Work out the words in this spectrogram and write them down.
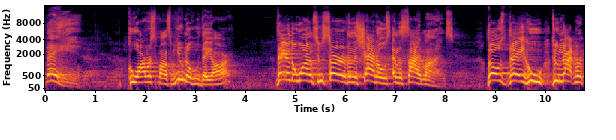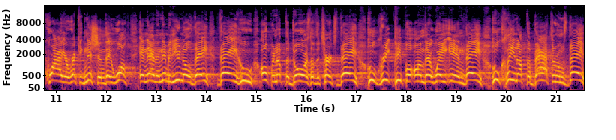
they who are responsible. You know who they are. They are the ones who serve in the shadows and the sidelines. Those they who do not require recognition, they walk in anonymity. You know, they, they who open up the doors of the church, they who greet people on their way in, they who clean up the bathrooms, they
